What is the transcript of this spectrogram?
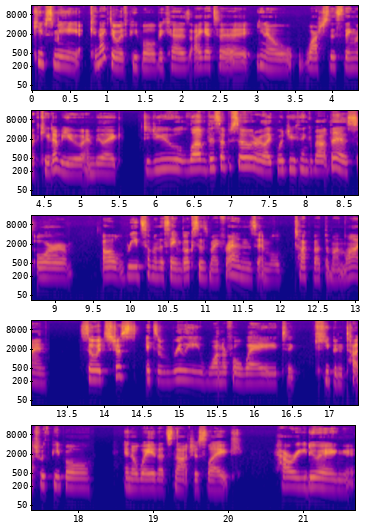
keeps me connected with people because i get to you know watch this thing with kw and be like did you love this episode? Or like what do you think about this? Or i'll read some of the same books as my friends and we'll talk about them online so it's just it's a really wonderful way to keep in touch with people in a way that's not just like how are you doing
